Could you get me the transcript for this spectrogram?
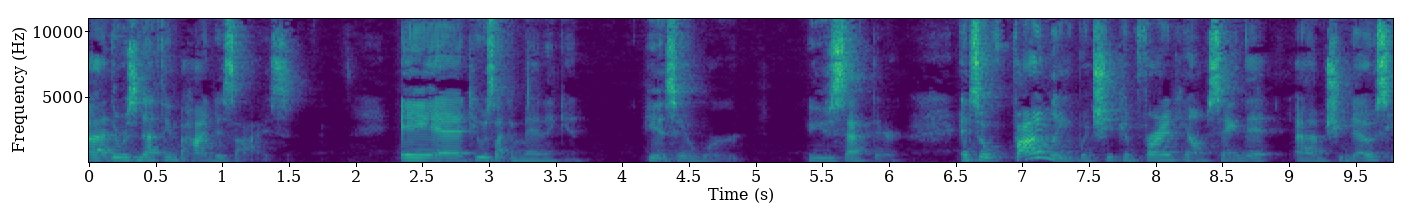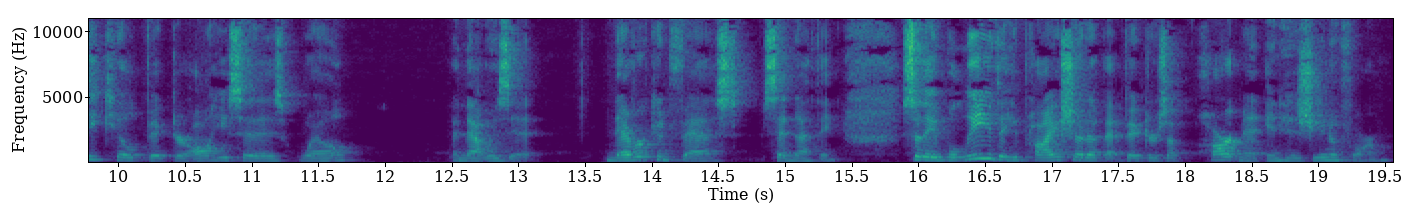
uh, there was nothing behind his eyes. And he was like a mannequin. He didn't say a word. He just sat there. And so finally, when she confronted him saying that um, she knows he killed Victor, all he said is, well, and that was it. Never confessed, said nothing. So they believe that he probably showed up at Victor's apartment in his uniform.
